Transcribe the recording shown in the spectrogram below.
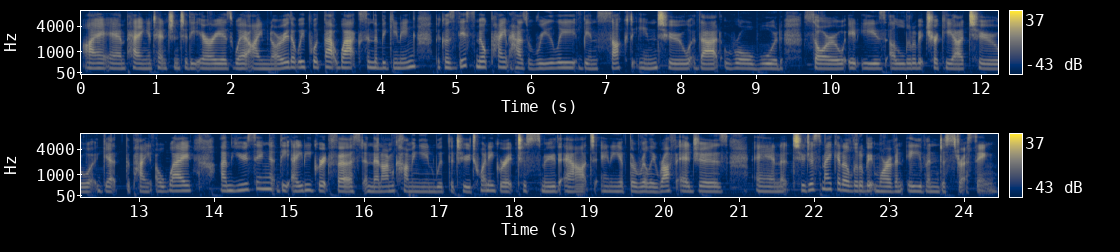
I am paying attention to the areas where I know that we put that wax in the beginning because this milk paint has really been sucked into that raw wood. So it is a little bit trickier to get the paint away. I'm using the 80 grit first and then I'm coming in with the 220 grit to smooth out out any of the really rough edges and to just make it a little bit more of an even distressing.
